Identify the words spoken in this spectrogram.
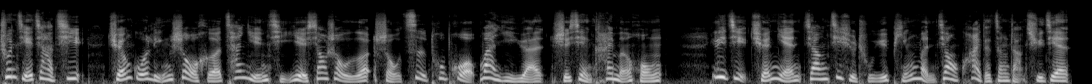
春节假期，全国零售和餐饮企业销售额首次突破万亿元，实现开门红。预计全年将继续处于平稳较快的增长区间。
